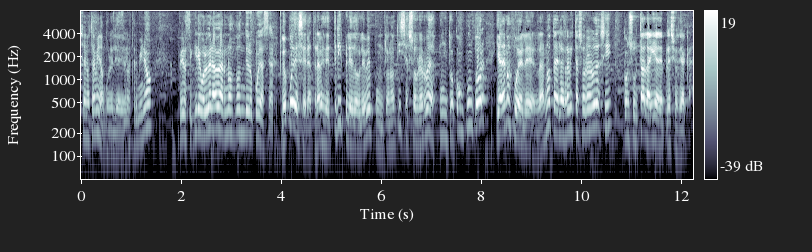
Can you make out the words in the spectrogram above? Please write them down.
Se nos terminó por el día de hoy. Se nos terminó, pero si quiere volver a vernos, ¿dónde lo puede hacer? Lo puede hacer a través de www.noticiasobreruedas.com.ar y además puede leer la nota de la revista Sobre Ruedas y consultar la guía de precios de acá.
